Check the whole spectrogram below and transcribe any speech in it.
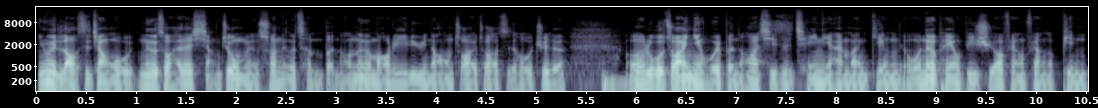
因为老实讲，我那个时候还在想，就我们有算那个成本，然后那个毛利率，然后抓一抓之后，觉得，呃，如果抓一年回本的话，其实前一年还蛮惊的。我那个朋友必须要非常非常的拼，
